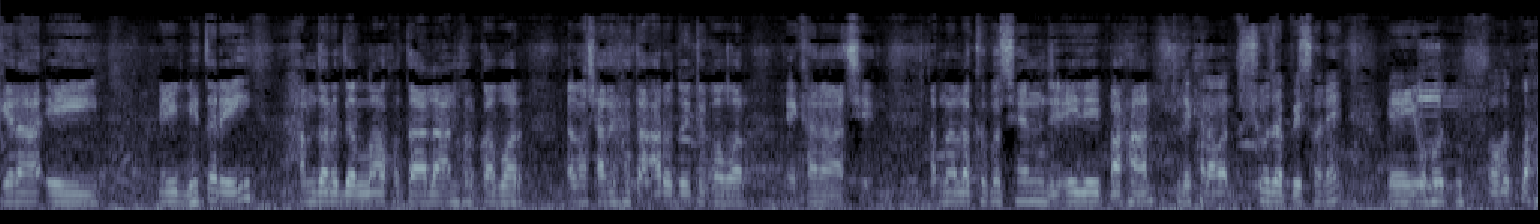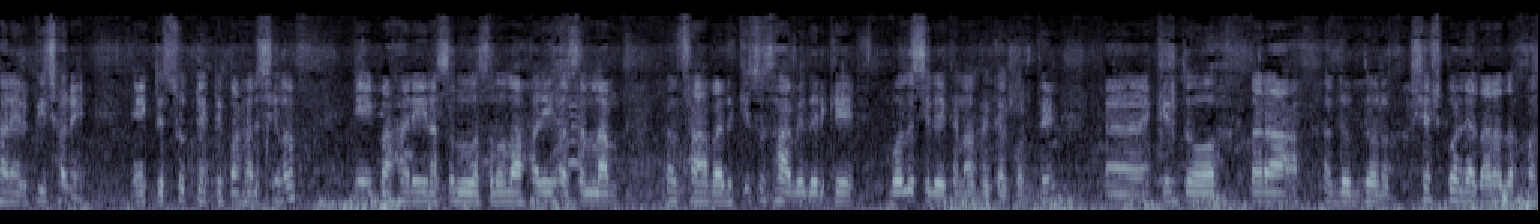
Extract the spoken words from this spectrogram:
ঘেরা এই এই ভিতরেই হামজা আনহর কবর এবং সাথে সাথে আরও দুইটি কবর এখানে আছে। আপনারা লক্ষ্য করছেন যে এই যে পাহাড় যেখানে আমার সোজা পেছনে, এই ওহদ পাহাড়ের পিছনে একটি ছোট্ট একটি পাহাড় ছিল। এই পাহাড়ে রাসূলুল্লাহ সাল্লাল্লাহু আলাইহি ওয়াসাল্লাম সাহাবাদের কিছু সাহাবেদেরকে বলেছিল এখানে অপেক্ষা করতে। কিন্তু তারা যুদ্ধর শেষ পর্যায়ে তারা যখন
